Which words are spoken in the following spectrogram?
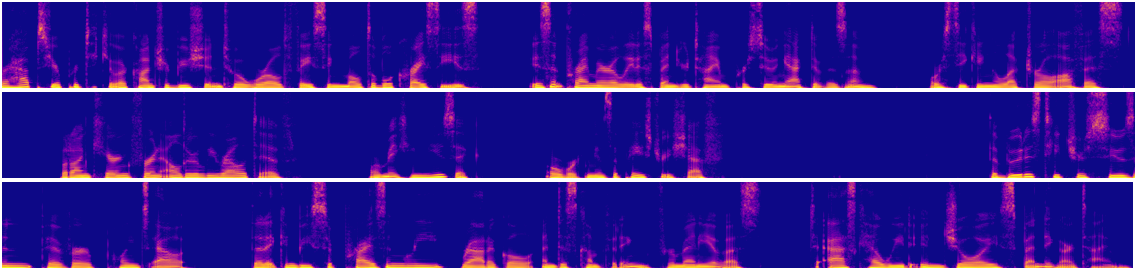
Perhaps your particular contribution to a world facing multiple crises isn't primarily to spend your time pursuing activism or seeking electoral office, but on caring for an elderly relative, or making music, or working as a pastry chef. The Buddhist teacher Susan Piver points out that it can be surprisingly radical and discomforting for many of us to ask how we'd enjoy spending our time.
